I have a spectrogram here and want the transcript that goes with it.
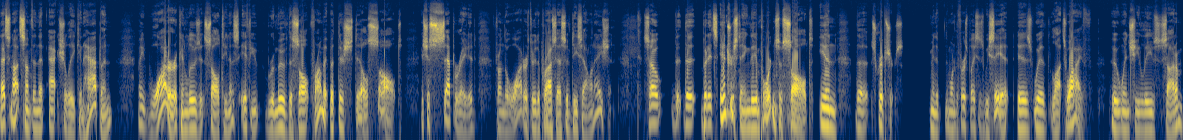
That's not something that actually can happen. I mean, water can lose its saltiness if you remove the salt from it, but there's still salt. It's just separated from the water through the process of desalination. So, the, the but it's interesting the importance of salt in the scriptures. I mean, the, one of the first places we see it is with Lot's wife, who, when she leaves Sodom,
